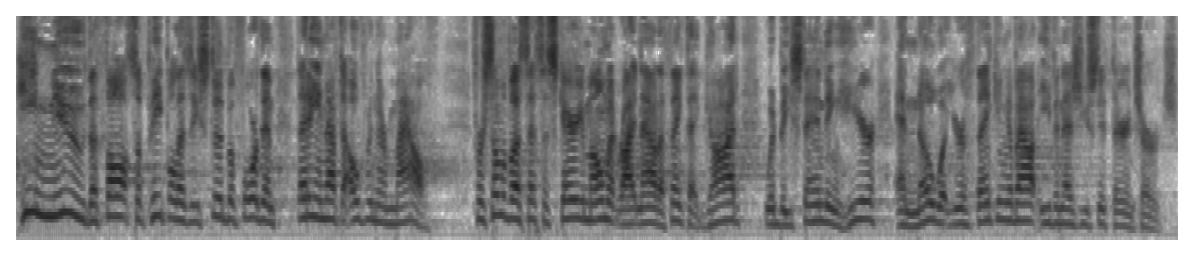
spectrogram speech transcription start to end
he knew the thoughts of people as he stood before them. They didn't even have to open their mouth. For some of us, that's a scary moment right now to think that God would be standing here and know what you're thinking about even as you sit there in church.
